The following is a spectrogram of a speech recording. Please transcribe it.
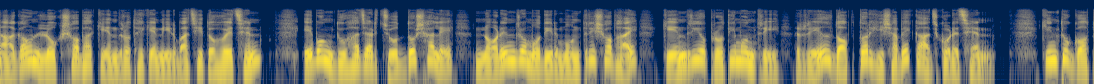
নাগাউন লোকসভা কেন্দ্র থেকে নির্বাচিত হয়েছেন এবং দু হাজার চোদ্দ সালে নরেন্দ্র মোদীর মন্ত্রিসভায় কেন্দ্রীয় প্রতিমন্ত্রী রেল দপ্তর হিসাবে কাজ করেছেন। কিন্তু গত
